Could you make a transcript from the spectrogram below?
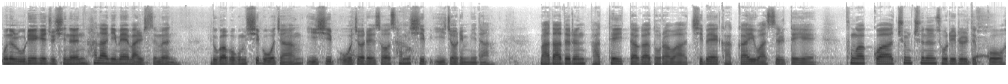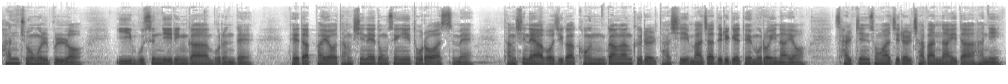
오늘 우리에게 주시는 하나님의 말씀은 누가복음 15장 25절에서 32절입니다. 맏아들은 밭에 있다가 돌아와 집에 가까이 왔을 때에 풍악과 춤추는 소리를 듣고 한 종을 불러 이 무슨 일인가 물은데 대답하여 당신의 동생이 돌아왔음에 당신의 아버지가 건강한 그를 다시 맞아들이게 됨으로 인하여 살찐 송아지를 잡았나이다 하니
